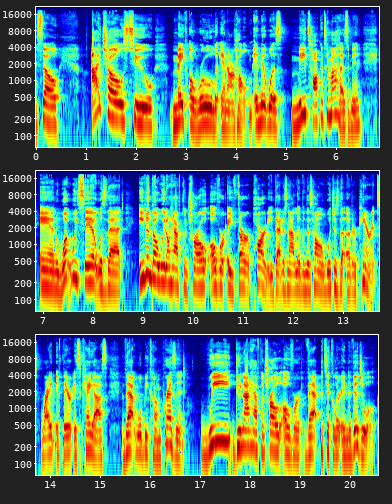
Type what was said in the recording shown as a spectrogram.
So I chose to make a rule in our home, and it was me talking to my husband. And what we said was that even though we don't have control over a third party that does not live in this home, which is the other parent, right? If there is chaos, that will become present. We do not have control over that particular individual.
